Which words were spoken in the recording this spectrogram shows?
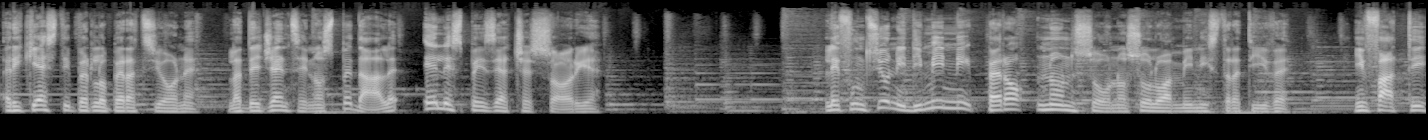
richiesti per l'operazione, la degenza in ospedale e le spese accessorie. Le funzioni di Minnie però non sono solo amministrative. Infatti,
